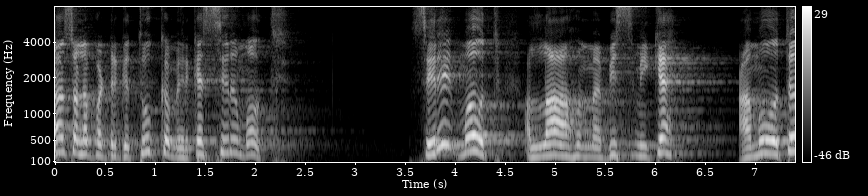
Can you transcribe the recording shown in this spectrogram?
தான் சொல்லப்பட்டிருக்கு. தூக்கம் இருக்க சிறு மௌத். சிறு மௌத். அல்லாஹும் பிஸ்மிக்க அமூத்து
